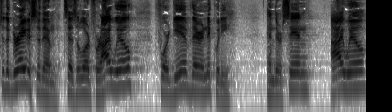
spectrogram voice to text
to the greatest of them, says the Lord. For I will forgive their iniquity and their sin I will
